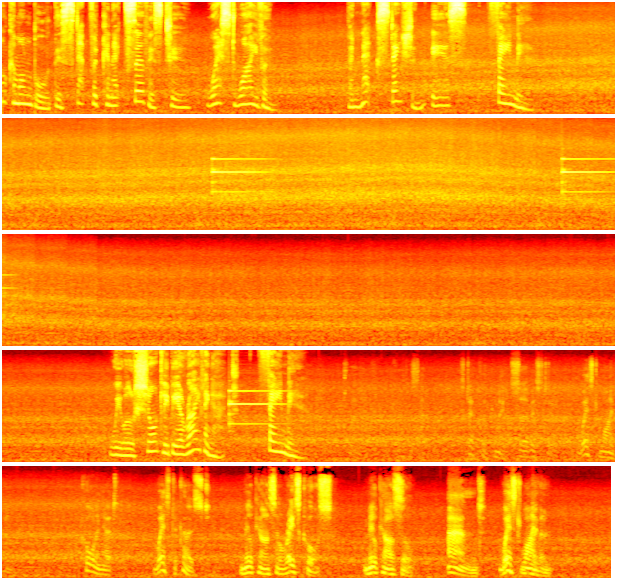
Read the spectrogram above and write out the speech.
Welcome on board this Stepford Connect service to West Wyvern. The next station is Famere. We will shortly be arriving at Famere. 1247 Stepford Connect service to West Wyvern. Calling at Wester Coast, Millcastle Racecourse, Millcastle, and West Wyvern.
